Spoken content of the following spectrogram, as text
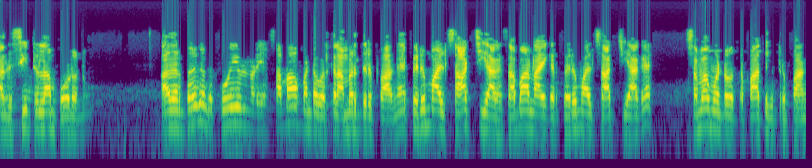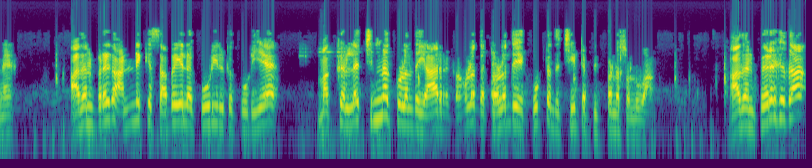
அந்த சீட்டெல்லாம் போடணும். அதன் பிறகு அந்த கோயிலுடைய சபா மண்டபத்தில் அமர்ந்திருப்பாங்க. பெருமாள் சாட்சியாக சபாநாயகர் பெருமாள் சாட்சியாக சபா மண்டபத்தை பார்த்துக்கிட்டு இருப்பாங்க. அதன் பிறகு அன்னைக்கு சபையில கூடியிருக்கக்கூடிய மக்கள்ல சின்ன குழந்தை யார் இருக்காங்களோ அந்த குழந்தையை கூப்பிட்டு அந்த சீட்டை பிக் பண்ண சொல்லுவாங்க. அதன் பிறகுதான்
